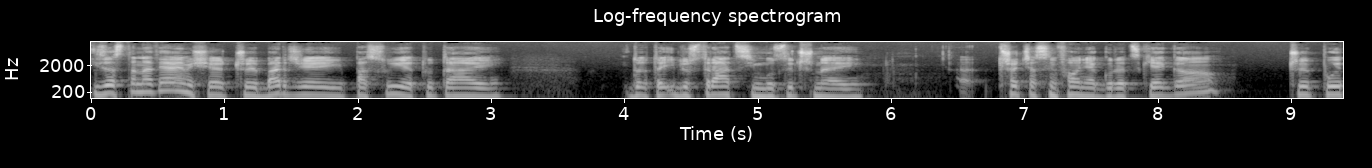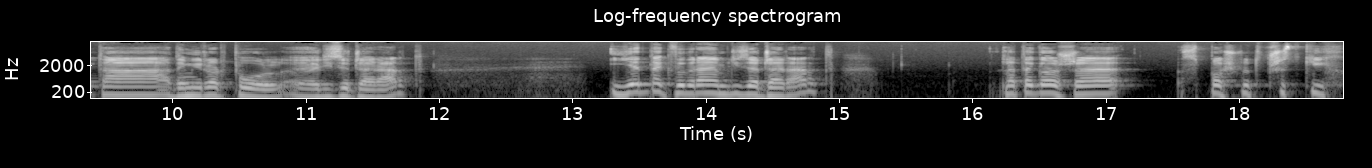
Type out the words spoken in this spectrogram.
I zastanawiałem się, czy bardziej pasuje tutaj do tej ilustracji muzycznej e, trzecia symfonia Góreckiego, czy płyta The Mirror Pool e, Lizy Gerard. I jednak wybrałem Lizę Gerard, dlatego że spośród wszystkich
